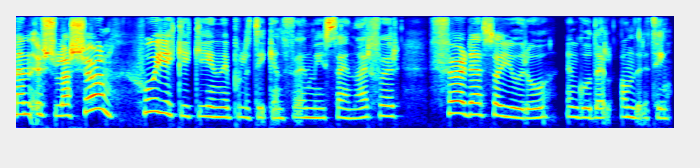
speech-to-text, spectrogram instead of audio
Men Ursula sjøl, gikk ikke inn i politikken før mye seinere, for før det så gjorde hun en god del andre ting.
